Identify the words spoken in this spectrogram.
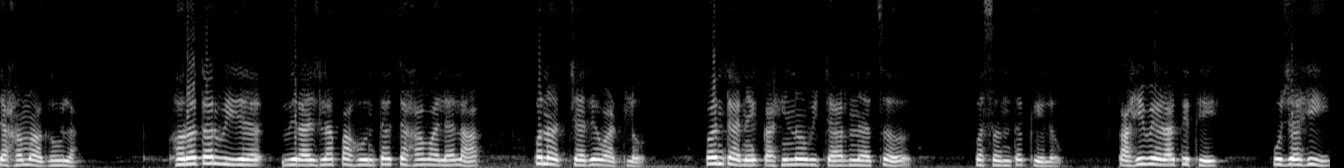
चहा मागवला. खरं तर विरा विराजला पाहून त्या चहावाल्याला पण आश्चर्य वाटलं पण त्याने काही न विचारण्याचं पसंत केलं. काही वेळा तिथे पूजाही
